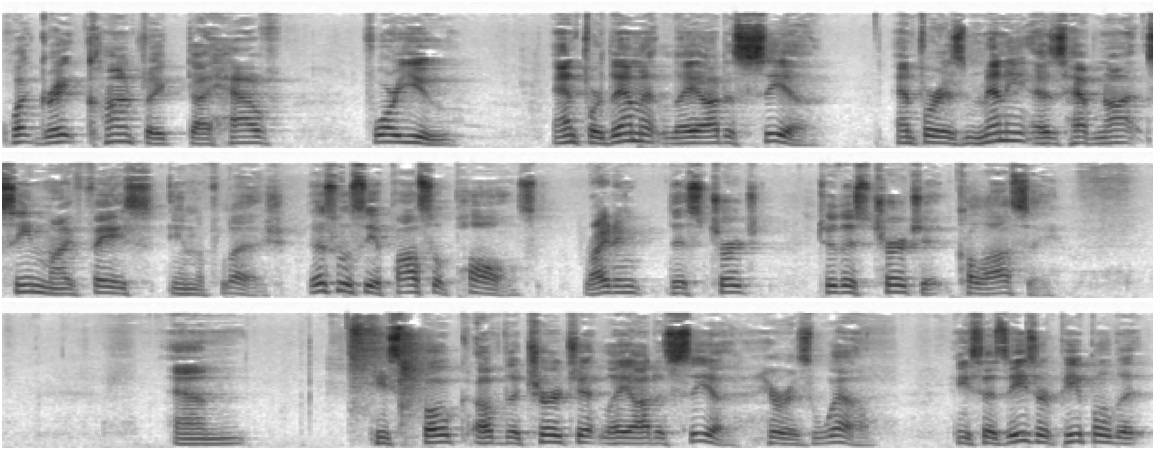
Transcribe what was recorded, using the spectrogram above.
what great conflict I have for you, and for them at Laodicea." And for as many as have not seen my face in the flesh. This was the Apostle Paul's writing this church to this church at Colossae. And he spoke of the church at Laodicea here as well. He says these are people that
